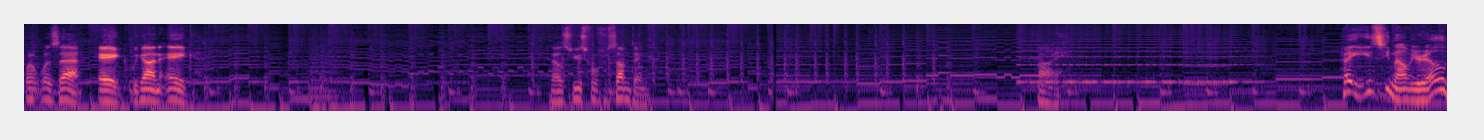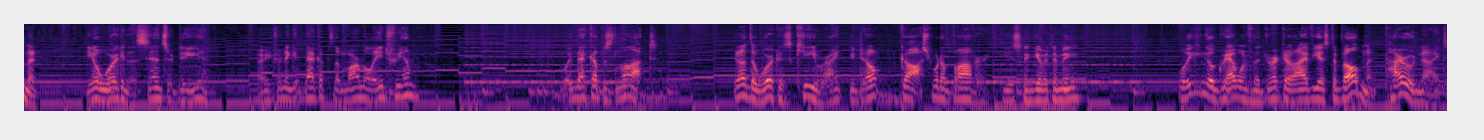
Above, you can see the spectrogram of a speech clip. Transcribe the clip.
What was that? Egg. We got an egg. That was useful for something. Hi. Hey, you seem out of your element. You don't work in the sensor, do you? Are you trying to get back up to the marble atrium? Way back up is locked. You don't have the worker's key, right? You don't? Gosh, what a bother. You just gonna give it to me? Well, you can go grab one from the director of IVS Development, Pyro Knight.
